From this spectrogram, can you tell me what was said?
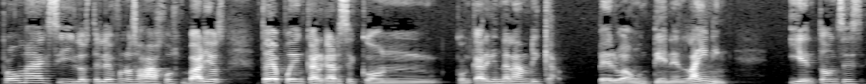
Pro Max y los teléfonos abajo, varios, todavía pueden cargarse con, con carga inalámbrica, pero aún tienen Lightning. Y entonces,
